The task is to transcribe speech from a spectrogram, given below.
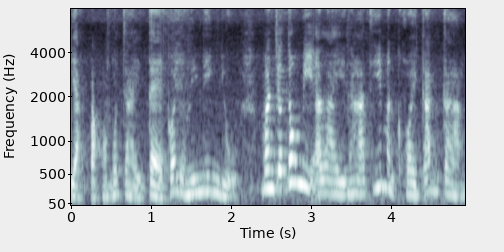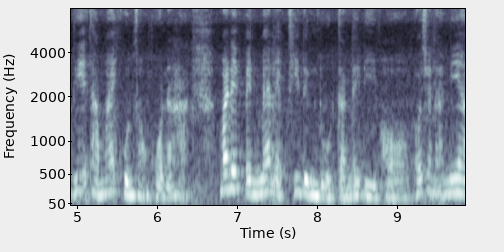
อยากปรับความเข้าใจ แต่ก็ยังนิ่ง ๆ อยู่ มันจะต้องมีอะไรนะคะ ที่มันคอยกั้นกลางที่จะทำให้คุณสองคนนะคะไม่ได้เป็นแม่เหล็กที่ดึงดูดกันได้ดีพอ เพราะฉะนั้นเนี่ย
